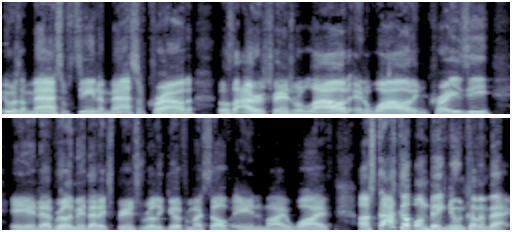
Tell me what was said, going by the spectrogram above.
it was a massive scene, a massive crowd. Those Irish fans were loud and wild and crazy, and that really made that experience really good for myself and my wife. Uh, stock up on Big Noon coming back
